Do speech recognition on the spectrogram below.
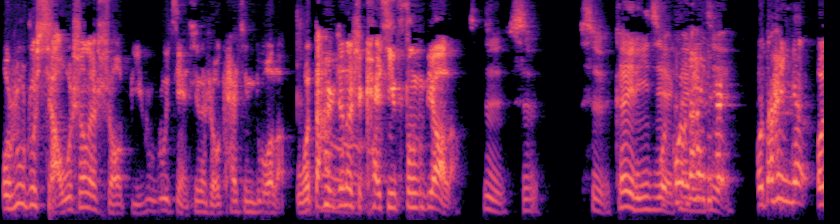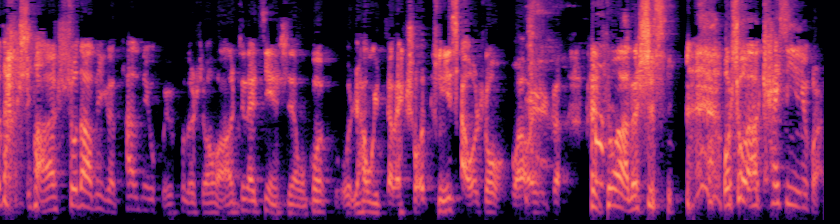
我入住小无声的时候，比入住简心的时候开心多了。我当时真的是哦开心疯掉了。是是是，可以理解，可以理解，我当时应该，我当时好像收到那个他的那个回复的时候，好像正在健身。我跟我我，然后我再来说，停一下，我说我要有一个很重要的事情，我说我要开心一会儿，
